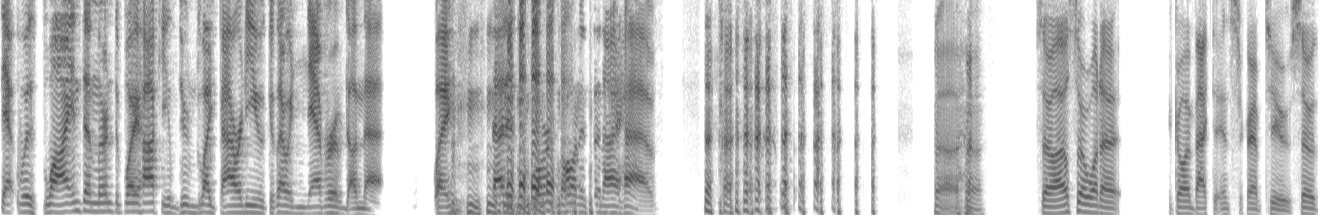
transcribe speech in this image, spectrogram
that was blind and learned to play hockey, dude, like power to you because I would never have done that. Like that is more bonus than I have. Uh, so I also want to going back to Instagram too. So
